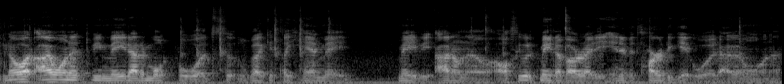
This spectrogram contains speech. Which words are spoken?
You know what? I want it to be made out of multiple woods, so it looks like it's like handmade. Maybe. I don't know. I'll see what it's made of already, and if it's hard to get wood, I don't wanna.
